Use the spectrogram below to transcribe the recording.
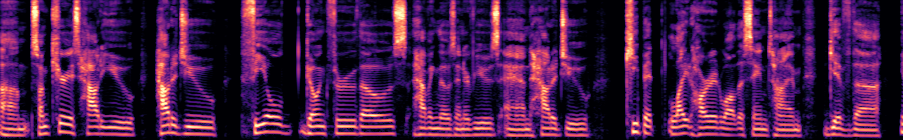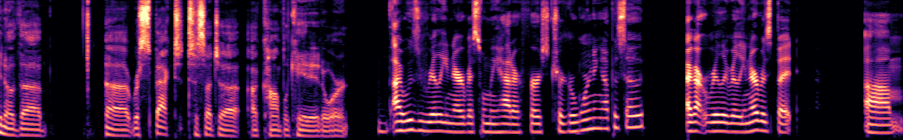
Um, so I'm curious, how do you, how did you feel going through those, having those interviews, and how did you keep it lighthearted while at the same time give the, you know, the uh, respect to such a, a complicated or I was really nervous when we had our first trigger warning episode. I got really, really nervous, but um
